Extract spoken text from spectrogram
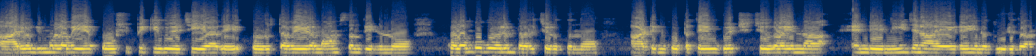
ആരോഗ്യമുള്ളവയെ പോഷിപ്പിക്കുകയോ ചെയ്യാതെ കൊഴുത്തവയുടെ മാംസം തിന്നുന്നു കുളമ്പ് പോലും പറിച്ചെടുക്കുന്നു. ആട്ടിൻകൂട്ടത്തെ ഉപേക്ഷിച്ചു കളയുന്ന എന്റെ നീചനായ ഇടയന് ദുരിതം.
